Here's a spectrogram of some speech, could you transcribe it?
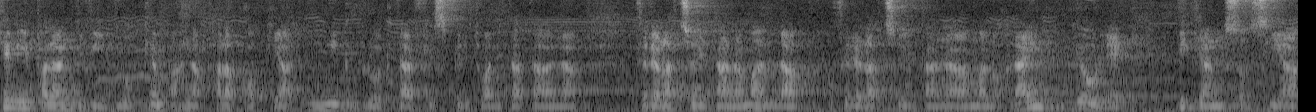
kemm jien bħala individwu, kemm aħna bħala koppja nikbru iktar fl-ispiritwalità tagħna, fir-relazzjoni tagħna m'Alla u fir-relazzjoni tagħna mal-oħrajn jew le? Dik hija l-mistoqsija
